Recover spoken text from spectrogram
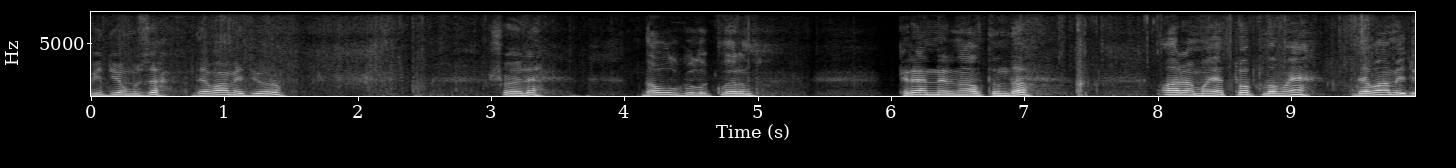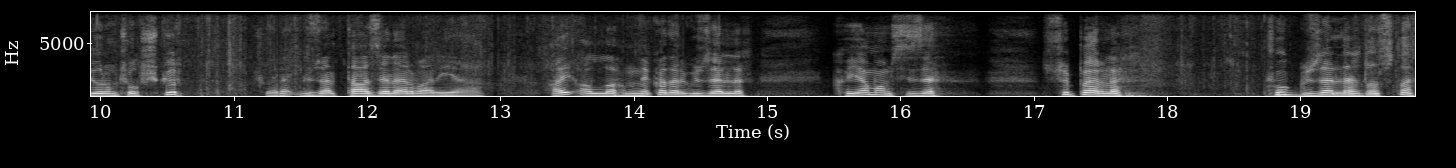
videomuza devam ediyorum. Şöyle davulgulukların frenlerin altında aramaya, toplamaya devam ediyorum çok şükür. Şöyle güzel tazeler var ya. Hay Allah'ım ne kadar güzeller. Kıyamam size. Süperler. Çok güzeller dostlar.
